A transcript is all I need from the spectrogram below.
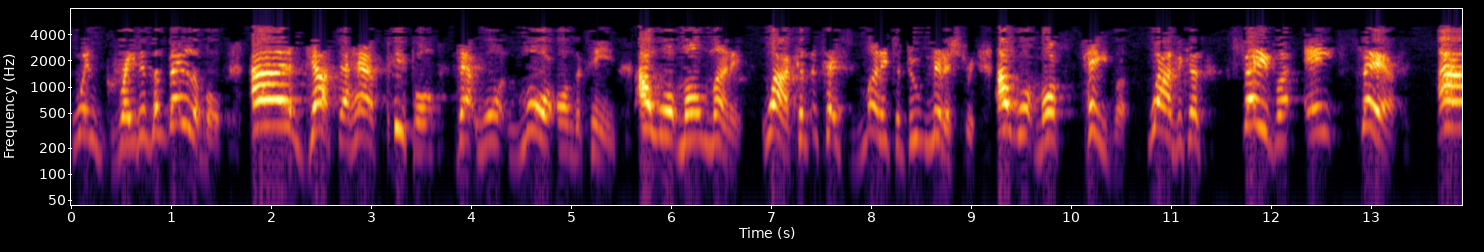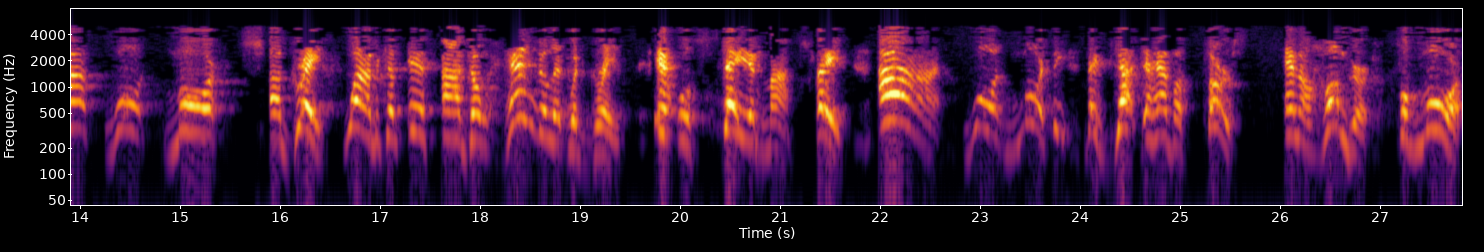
when great is available. I've got to have people that want more on the team. I want more money. Why? Because it takes money to do ministry. I want more favor. Why? Because favor ain't fair. I want more uh, grace. Why? Because if I don't handle it with grace, it will stay in my face. I want more. See, they've got to have a thirst and a hunger for more.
